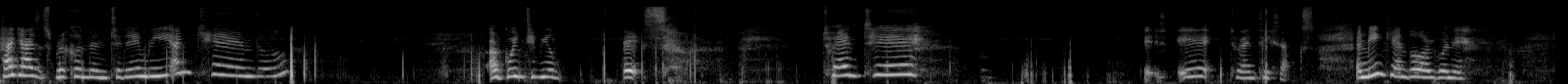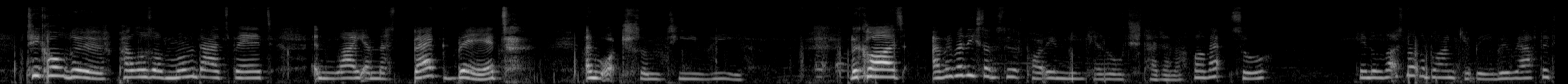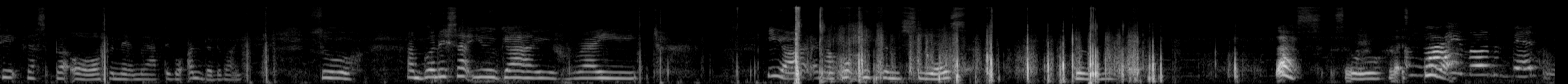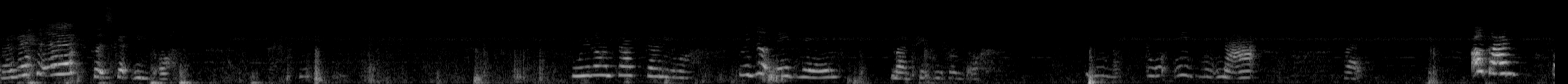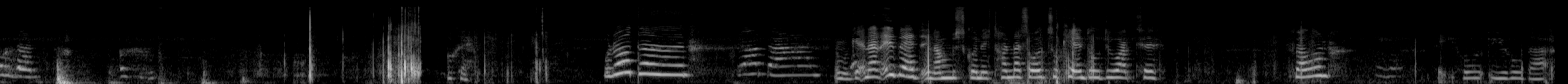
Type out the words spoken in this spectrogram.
Hi guys, it's Brooklyn and today me and Kendall are going to be, it's 20, it's 8.26 and me and Kendall are going to take all the pillows off mum and dad's bed and lie in this big bed and watch some TV because everybody's downstairs party and me and Kendall just had enough of it so Kendall, that's not the blanket, baby. We have to take this bit off and then we have to go under the blanket. So, I'm going to set you guys right here and I hope you can see us doing this. So, let's do it. Let's get these off. We don't talk anymore. We don't need them. No, take these ones off. We don't need that. Right. All done. All done. Okay. We're all done. All done. And we're getting into bed and I'm just going to turn this on so Kendall, do you want to film? Mm-hmm. Right, hold, you hold that.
